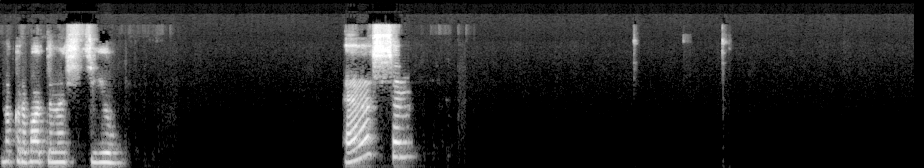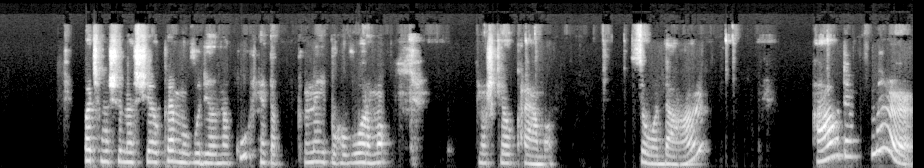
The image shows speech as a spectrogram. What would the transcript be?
Накривати на стіл. Essen. Бачимо, що в нас ще окремо виділена кухня, так про неї поговоримо трошки окремо. So, dann auf dem Flur.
